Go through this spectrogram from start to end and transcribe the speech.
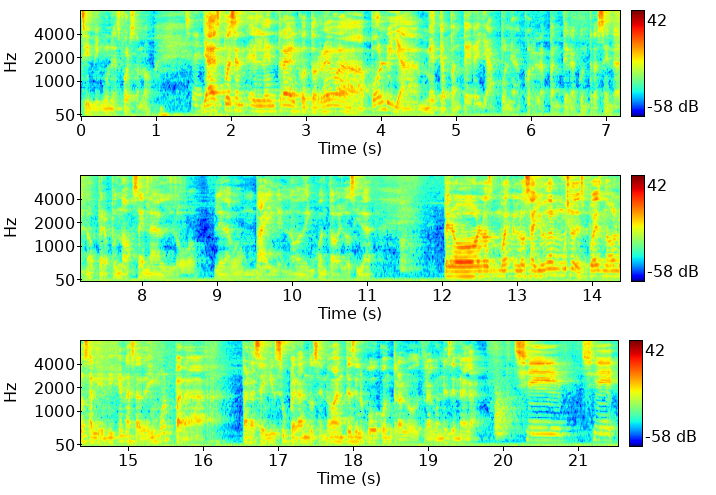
sin ningún esfuerzo, ¿no? Ya después él entra el cotorreo a Apolo y ya mete a Pantera, ya pone a correr a Pantera contra Cena, ¿no? Pero pues no, Cena lo, le daba un baile, ¿no? De, en cuanto a velocidad. Pero los, los ayudan mucho después, ¿no? Los alienígenas a Daemon para, para seguir superándose, ¿no? Antes del juego contra los dragones de Naga. Sí, sí,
